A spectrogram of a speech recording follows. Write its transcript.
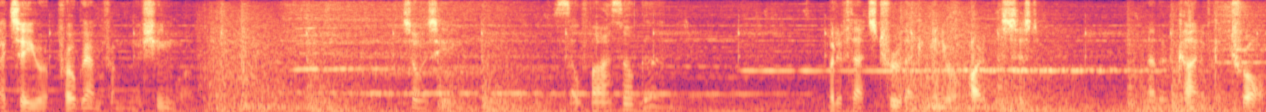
I'd say you're a program from the machine world. So is he. So far, so good. But if that's true, that could mean you're a part of the system. Another kind of control.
